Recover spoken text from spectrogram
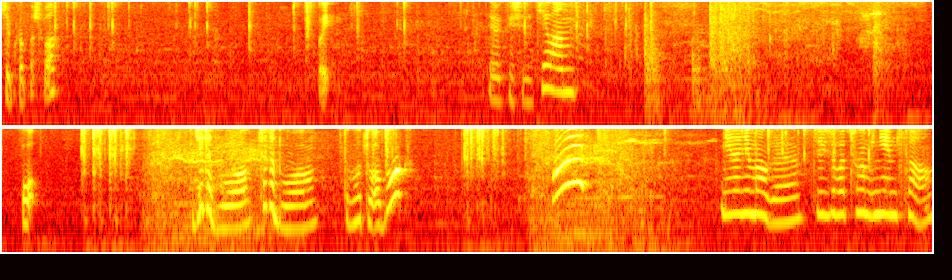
Szybko poszło. Oj. Trochę się zacięłam. O! Gdzie to było? Co to było? To było tu obok? What? Nie no, nie mogę. Coś zobaczyłam i nie wiem co.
